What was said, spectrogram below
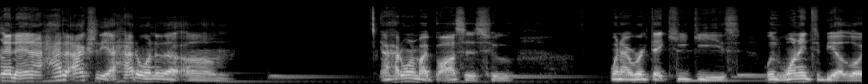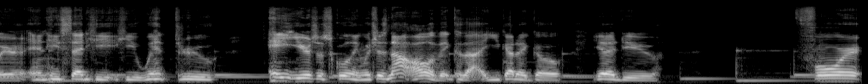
And, and I had actually, I had one of the, um, I had one of my bosses who, when I worked at Kiki's, was wanting to be a lawyer, and he said he he went through eight years of schooling, which is not all of it, because you gotta go, you gotta do four,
